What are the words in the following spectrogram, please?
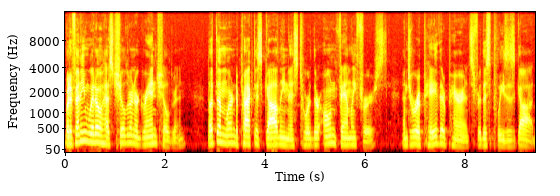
But if any widow has children or grandchildren, let them learn to practice godliness toward their own family first, and to repay their parents, for this pleases God.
